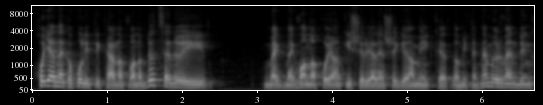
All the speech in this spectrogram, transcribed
Hogy ennek a politikának vannak döccenői, meg, meg vannak olyan kísérő jelensége, amiket, amiknek nem örvendünk,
